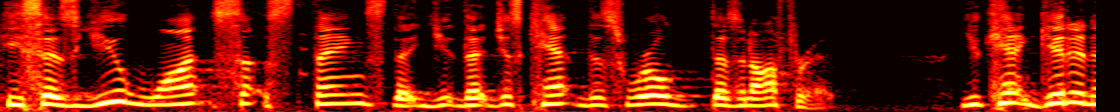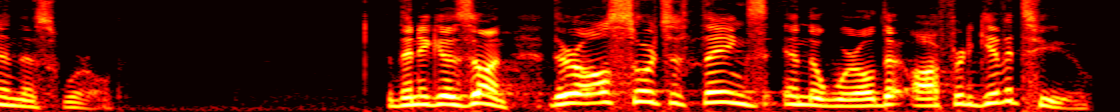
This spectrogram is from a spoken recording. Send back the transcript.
he says, you want things that, you, that just can't, this world doesn't offer it. You can't get it in this world. And then he goes on, there are all sorts of things in the world that offer to give it to you,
